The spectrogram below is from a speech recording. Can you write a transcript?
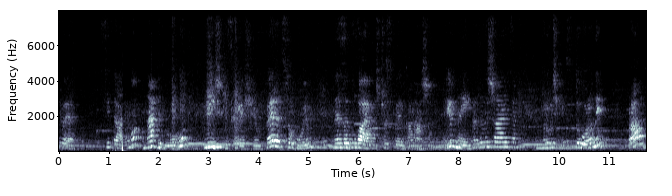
Тепер сідаємо на підлогу, ніжки схрещуємо перед собою. Не забуваємо, що спинка наша рівненька залишається. Ручки в сторони, права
